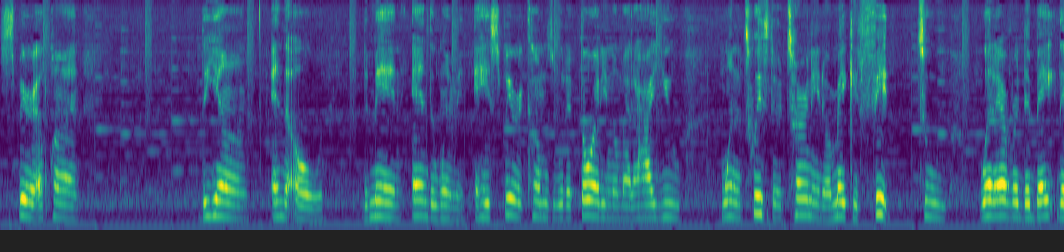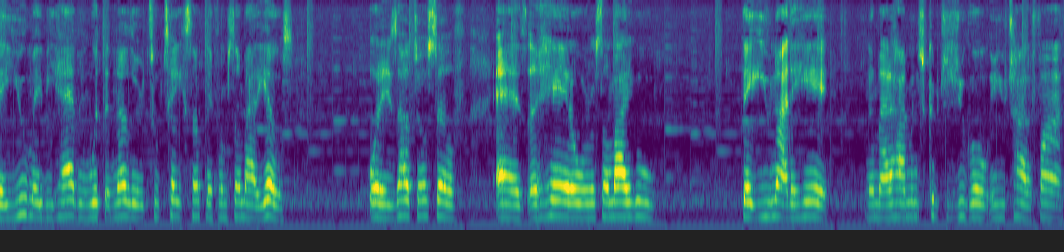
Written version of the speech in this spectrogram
Spirit upon the young and the old the men and the women. And his spirit comes with authority no matter how you want to twist or turn it or make it fit to whatever debate that you may be having with another to take something from somebody else or to exalt yourself as a head over somebody who that you not the head no matter how many scriptures you go and you try to find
